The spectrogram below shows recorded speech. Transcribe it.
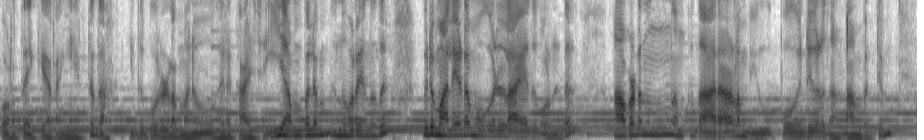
പുറത്തേക്ക് ഇറങ്ങിയിട്ട് ഇതാ മനോഹര കാഴ്ച. ഈ അമ്പലം എന്ന് പറയുന്നത് ഒരു മലയുടെ മുകളിലായതുകൊണ്ട് അവിടെ നിന്ന് നമുക്ക് ധാരാളം വ്യൂ പോയിന്റുകൾ കാണാൻ പറ്റും.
